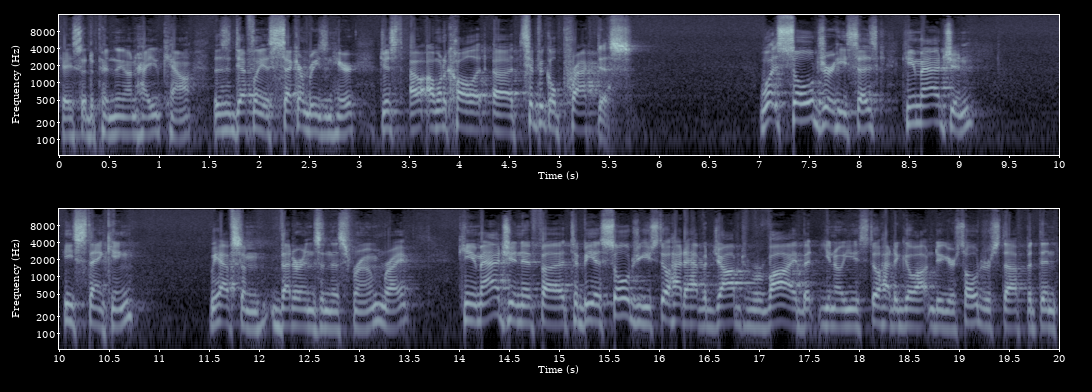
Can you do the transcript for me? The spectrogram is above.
Okay, so depending on how you count, this is definitely a second reason here. Just, I, I want to call it a typical practice. What soldier, he says, can you imagine? He's thinking. We have some veterans in this room, right? Can you imagine if uh, to be a soldier you still had to have a job to provide, but you know you still had to go out and do your soldier stuff, but then you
